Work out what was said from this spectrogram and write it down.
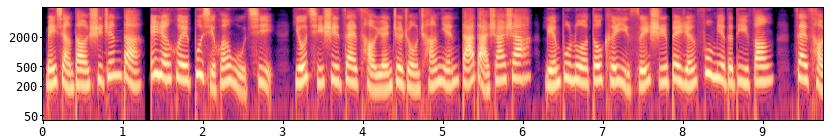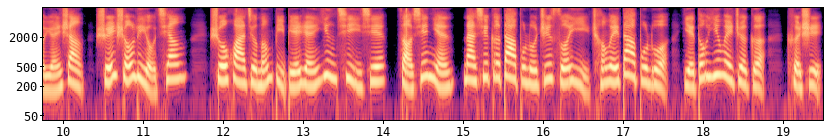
没想到是真的。没人会不喜欢武器。尤其是在草原这种常年打打杀杀，连部落都可以随时被人覆灭的地方，在草原上，谁手里有枪，说话就能比别人硬气一些。早些年，那些个大部落之所以成为大部落，也都因为这个。可是，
